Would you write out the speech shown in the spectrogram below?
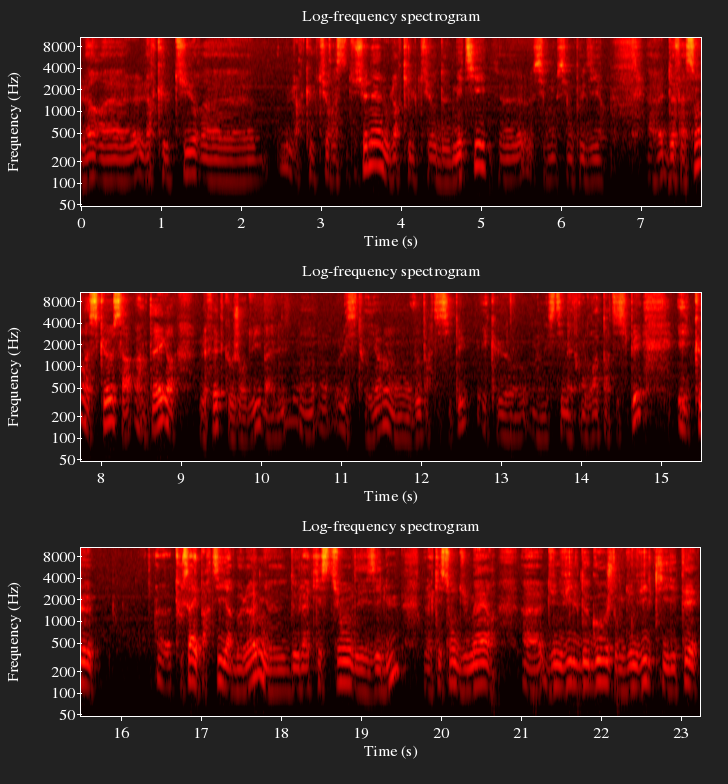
leur, leur culture leur culture institutionnelle ou leur culture de métier, si, on, si, on, peut dire, de façon à ce que ça intègre le fait qu'aujourd'hui, bah, les citoyens, on veut participer et qu'on estime être en droit de participer, et que euh, tout ça est parti à Bologne euh, de la question des élus, de la question du maire euh, d'une ville de gauche, donc d'une ville qui était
